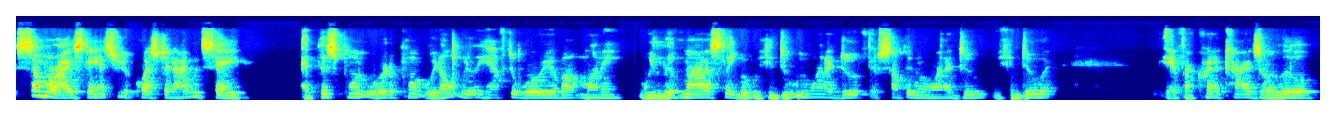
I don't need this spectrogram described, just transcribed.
summarize, to answer your question, I would say at this point, we're at a point we don't really have to worry about money. We live modestly, but we can do what we want to do. If there's something we want to do, we can do it. If our credit cards are a little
